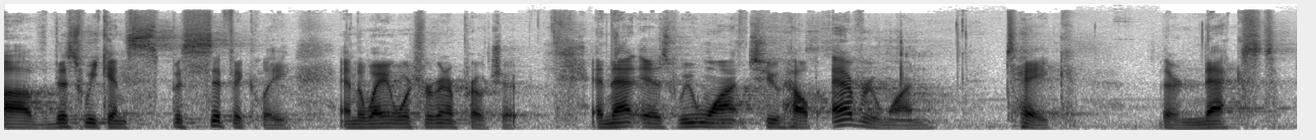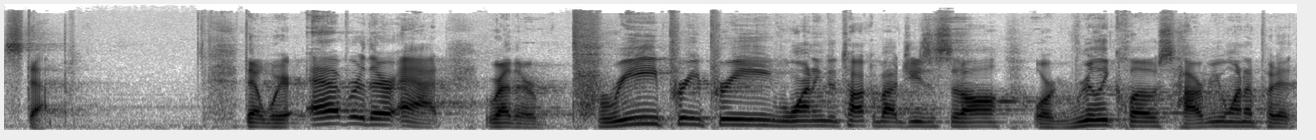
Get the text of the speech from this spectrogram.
of this weekend specifically and the way in which we're going to approach it, and that is we want to help everyone take their next step. That wherever they're at, whether pre, pre, pre wanting to talk about Jesus at all, or really close, however you want to put it,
